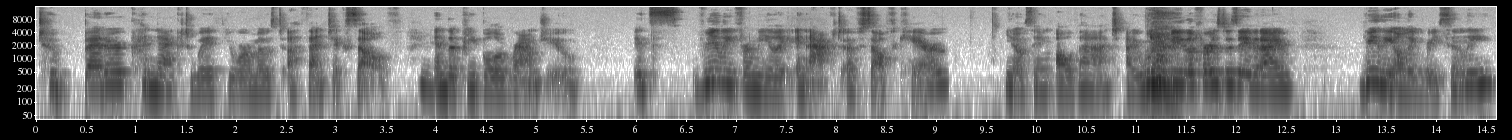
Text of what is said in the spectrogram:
to better connect with your most authentic self hmm. and the people around you. It's really for me like an act of self-care. You know saying all that i will be the first to say that i've really only recently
